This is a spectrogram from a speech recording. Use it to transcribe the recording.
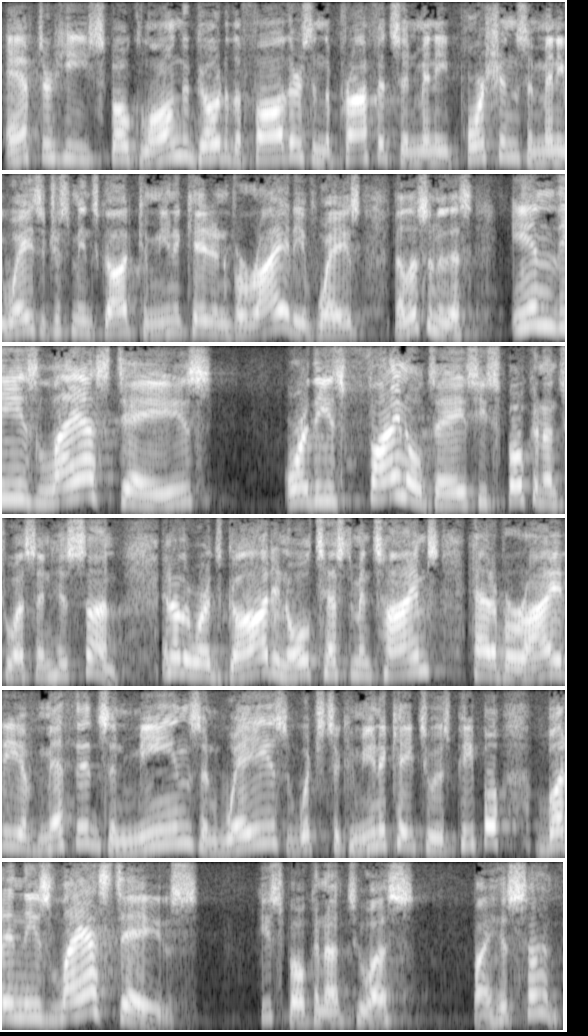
after he spoke long ago to the fathers and the prophets in many portions and many ways, it just means God communicated in a variety of ways. Now listen to this. In these last days, or these final days he's spoken unto us in his Son. In other words, God in Old Testament times had a variety of methods and means and ways in which to communicate to his people, but in these last days he's spoken unto us by his Son.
